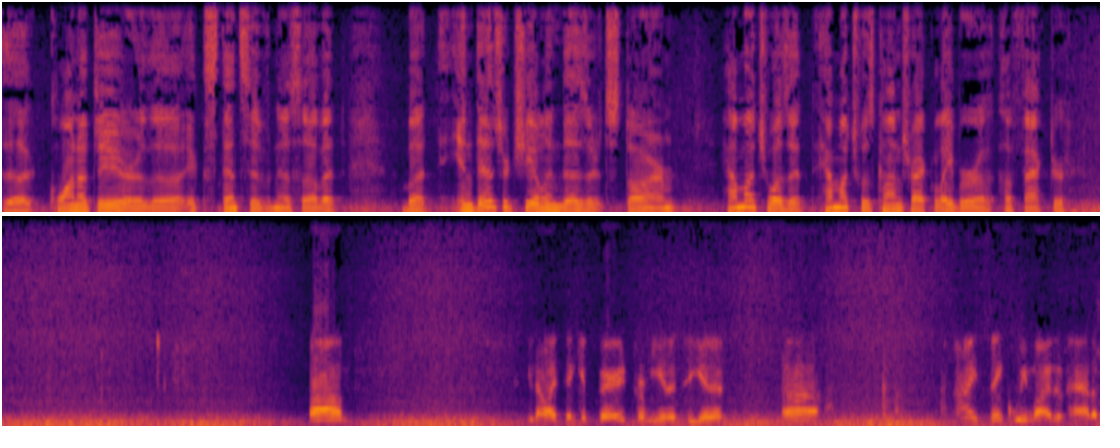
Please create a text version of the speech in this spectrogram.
the quantity or the extensiveness of it. But in Desert Shield and Desert Storm, how much was it? How much was contract labor a, a factor? Um, you know, I think it varied from unit to unit. Uh, I think we might have had a,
